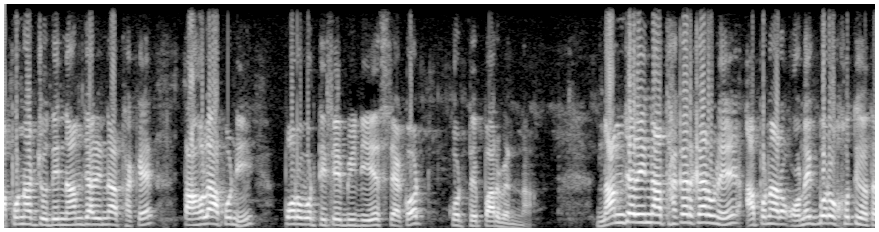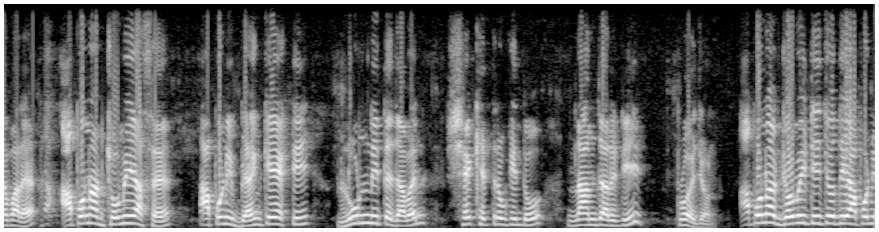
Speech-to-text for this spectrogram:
আপনার যদি নামজারি না থাকে, তাহলে আপনি পরবর্তীতে বিডিএস রেকর্ড করতে পারবেন না। নামজারি না থাকার কারণে আপনার অনেক বড় ক্ষতি হতে পারে। আপনার জমি আছে, আপনি ব্যাংকে একটি লোন নিতে যাবেন, সেক্ষেত্রেও কিন্তু নামজারিটি প্রয়োজন। আপনার জমিটি যদি আপনি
